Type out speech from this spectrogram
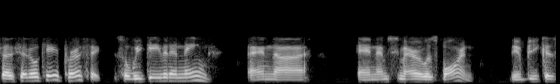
So I said, okay, perfect. So we gave it a name, and uh, and MC Mario was born because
